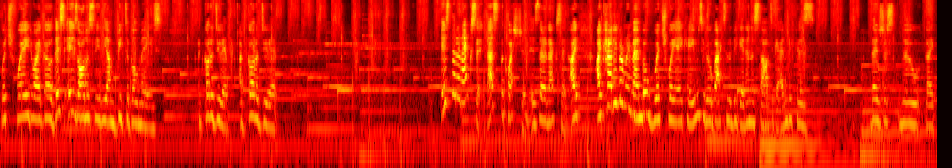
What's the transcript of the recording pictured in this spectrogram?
Which way do I go? This is honestly the unbeatable maze. I've got to do it. I've got to do it. Is there an exit? That's the question. Is there an exit? I, I can't even remember which way I came to go back to the beginning and start again because there's just no, like...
